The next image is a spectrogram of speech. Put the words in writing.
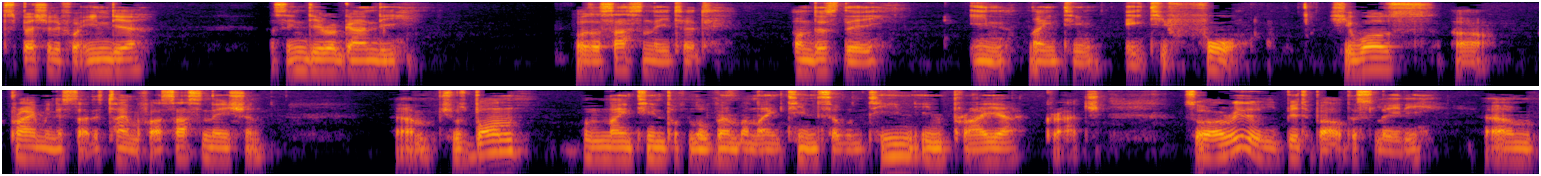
especially for India, as Indira Gandhi was assassinated on this day in 1984. She was uh, prime minister at the time of her assassination um, she was born on 19th of November 1917 in Prayagraj. So I'll read a little bit about this lady. Um,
